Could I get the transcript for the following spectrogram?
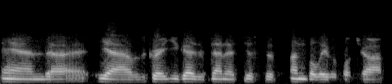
And uh, yeah, it was great. You guys have done a, just an unbelievable job.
